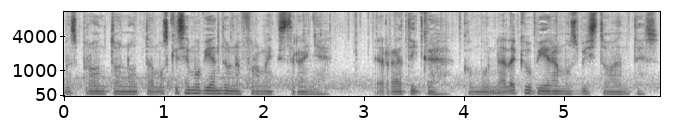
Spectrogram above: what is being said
Más pronto notamos que se movían de una forma extraña, errática, como nada que hubiéramos visto antes.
